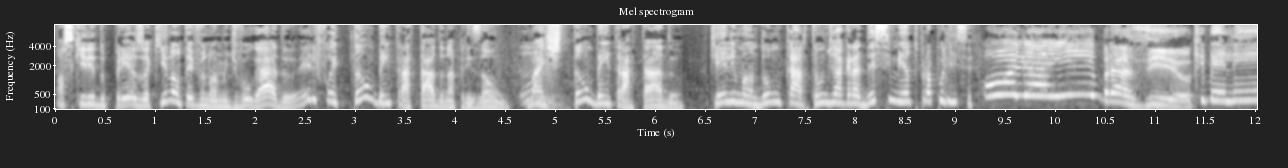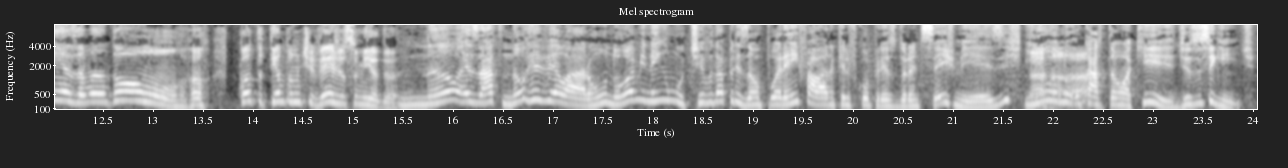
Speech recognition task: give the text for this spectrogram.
nosso querido preso aqui não teve o nome divulgado. Ele foi tão bem tratado na prisão, mas tão bem tratado, que ele mandou um cartão de agradecimento pra polícia. Olha aí, Brasil, que beleza, mandou um... Quanto tempo não te vejo sumido? Não, exato, não revelaram o nome nem o motivo da prisão, porém falaram que ele ficou preso durante seis meses. E o, Aham. o cartão aqui diz o seguinte:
